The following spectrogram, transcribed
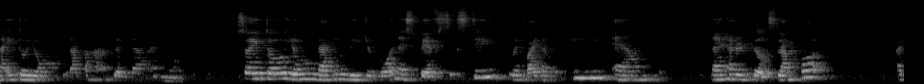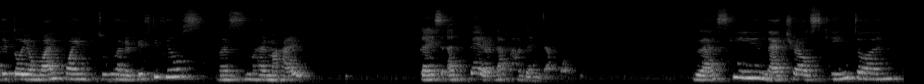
na ito yung napakaganda, ano. So, ito yung dating video ko na SPF 60 with vitamin E and 900 pills lang po. At ito yung 1.250 pills. Mas mahal-mahal. Guys, at pero napakaganda po glass skin, natural skin tone.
